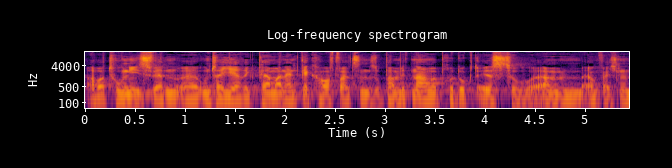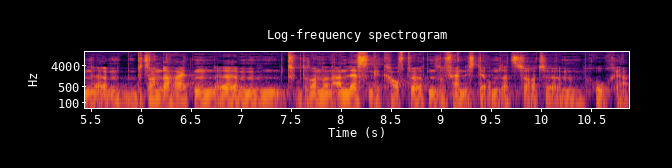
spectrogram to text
aber Tonis werden äh, unterjährig permanent gekauft, weil es ein super Mitnahmeprodukt ist, zu ähm, irgendwelchen ähm, Besonderheiten, ähm, zu besonderen Anlässen gekauft wird. Insofern ist der Umsatz dort ähm, hoch, ja.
